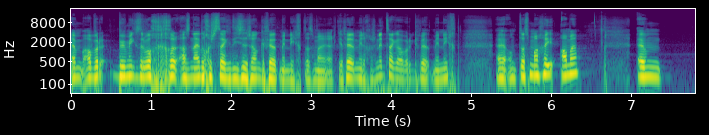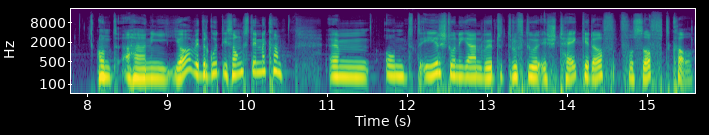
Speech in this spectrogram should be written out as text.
Ähm, aber bei Mix der Woche, also nein, du kannst sagen, dieser Song gefällt mir nicht. Das gefällt mir, kannst du nicht sagen, aber gefällt mir nicht. Äh, und das mache ich einmal. Ähm, und habe ich ja, wieder gute Songs drin gehabt. Ähm, und der erste, den ich gerne würde drauf tun, ist Take It Off von Soft Cult.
